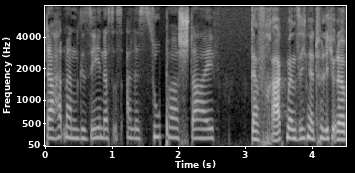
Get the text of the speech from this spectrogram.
da hat man gesehen, das ist alles super steif. Da fragt man sich natürlich, oder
